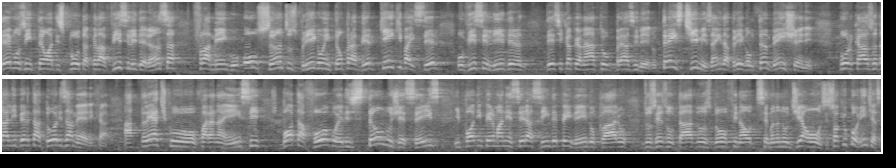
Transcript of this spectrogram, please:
Temos então a disputa pela vice-liderança. Flamengo ou Santos brigam então para ver quem que vai ser o vice-líder desse campeonato brasileiro. Três times ainda brigam também, Xene, por causa da Libertadores América. Atlético Paranaense, Botafogo, eles estão no G6 e podem permanecer assim, dependendo, claro, dos resultados do final de semana no dia 11. Só que o Corinthians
